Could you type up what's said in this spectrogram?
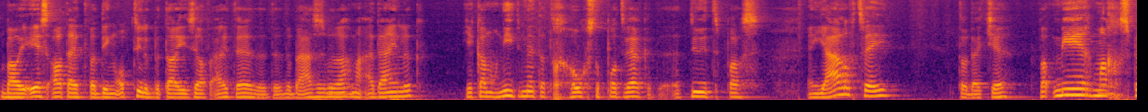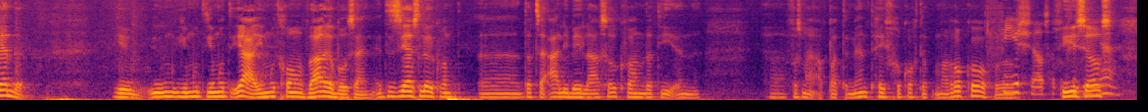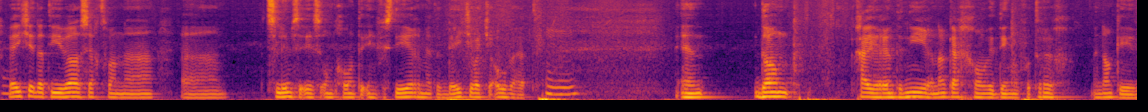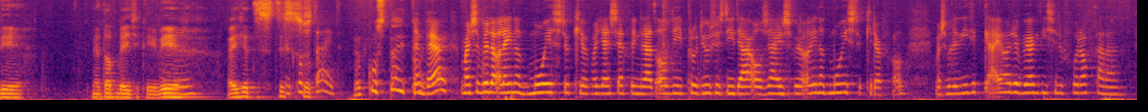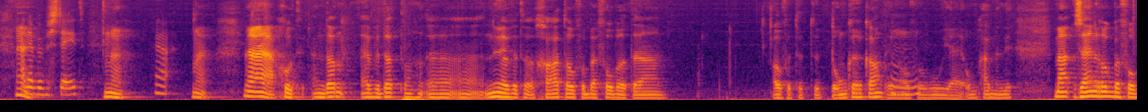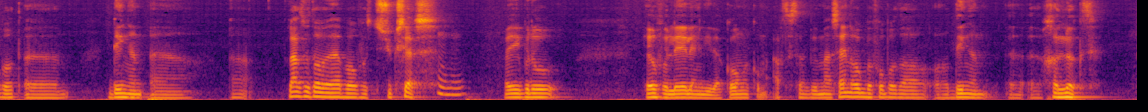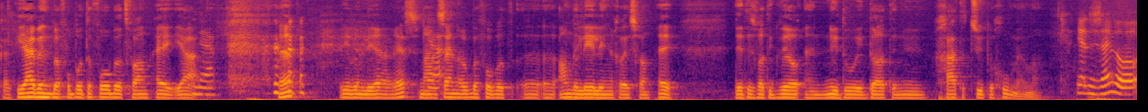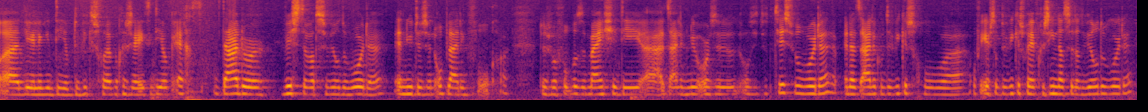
bouw je eerst altijd wat dingen op. Tuurlijk betaal je jezelf uit, hè, de, de, basisbedrag. Maar uiteindelijk, je kan nog niet met dat hoogste pot werken. Het duurt pas een jaar of twee totdat je wat meer mag spenden. Je, je, moet, je, moet, ja, je moet gewoon valuable zijn. Het is juist leuk, want eh, dat zei Ali B. ook van dat hij een, eh, volgens mij een appartement heeft gekocht op Marokko. Of, Vier zelfs. Vier zelfs? ja. Ja. Weet je, dat hij wel zegt van eh, eh, het slimste is om gewoon te investeren met het beetje wat je over hebt. Mhm. En dan ga je rentenieren en dan krijg je gewoon weer dingen voor terug. En dan kun je weer, met dat beetje kun je weer. Mhm. Weet je, het, is, het, is Het een kost soort- tijd. het kost tijd. toch? En werk. Maar ze willen alleen dat mooie stukje, wat jij zegt, inderdaad, al die producers die daar al zijn, ze willen alleen dat mooie stukje daarvan. Maar ze willen niet het keiharde werk die ze er vooraf gaan aan, hebben besteed. Nee. Ja. Nee. Nou ja, goed. En dan hebben we dat dan. eh, nu hebben we het gehad over bijvoorbeeld. eh, over de, de donkere kant en Mhm. over hoe jij omgaat met. Maar zijn er ook bijvoorbeeld dingen. Laten we het al hebben over het succes. Mhm. Weet je, ik bedoel. Heel veel leerlingen die daar komen, komen achterstand bij. Maar zijn er ook bijvoorbeeld al, al dingen eh, eh, gelukt? Kijk, jij bent bijvoorbeeld een voorbeeld van. hey, ja, ja. Hè? Je bent lerares, maar Ja. zijn er ook bijvoorbeeld eh, andere leerlingen geweest van... hé, hey, dit is wat ik wil en nu doe ik dat en nu gaat het super goed met me. Ja, er zijn wel eh, leerlingen die op de weekschool hebben gezeten, die ook echt daardoor wisten wat ze wilden worden en nu dus een opleiding volgen. Dus bijvoorbeeld een meisje die eh, uiteindelijk nu ortho- orthodontist wil worden en uiteindelijk op de weekenschool, eh, of eerst op de weekenschool heeft gezien dat ze dat wilde worden.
